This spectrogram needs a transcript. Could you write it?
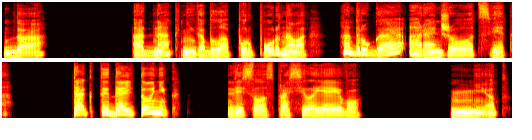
Да. Одна книга была пурпурного, а другая — оранжевого цвета. «Так ты дальтоник?» — весело спросила я его. «Нет»,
